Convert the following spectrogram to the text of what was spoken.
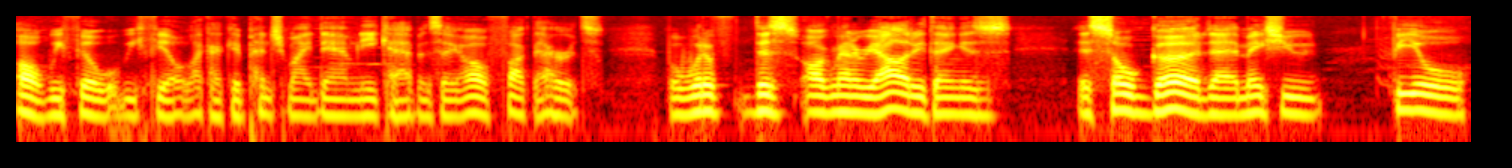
oh, we feel what we feel. Like I could pinch my damn kneecap and say, oh, fuck, that hurts. But what if this augmented reality thing is is so good that it makes you feel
